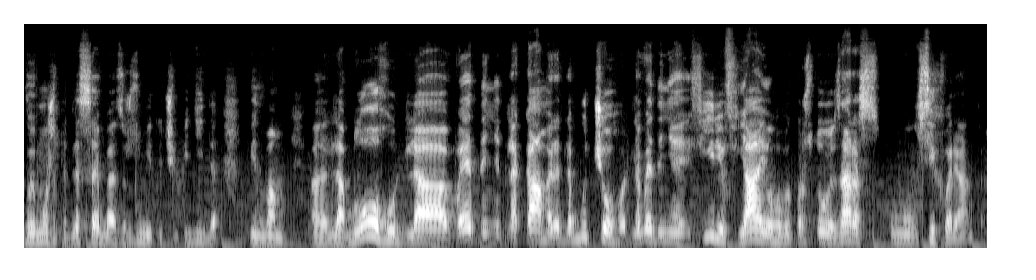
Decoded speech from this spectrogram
Ви можете для себе зрозуміти, чи підійде він вам е, для блогу, для ведення, для камери, для будь-чого, для ведення ефірів. Я його використовую зараз у всіх варіантах.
